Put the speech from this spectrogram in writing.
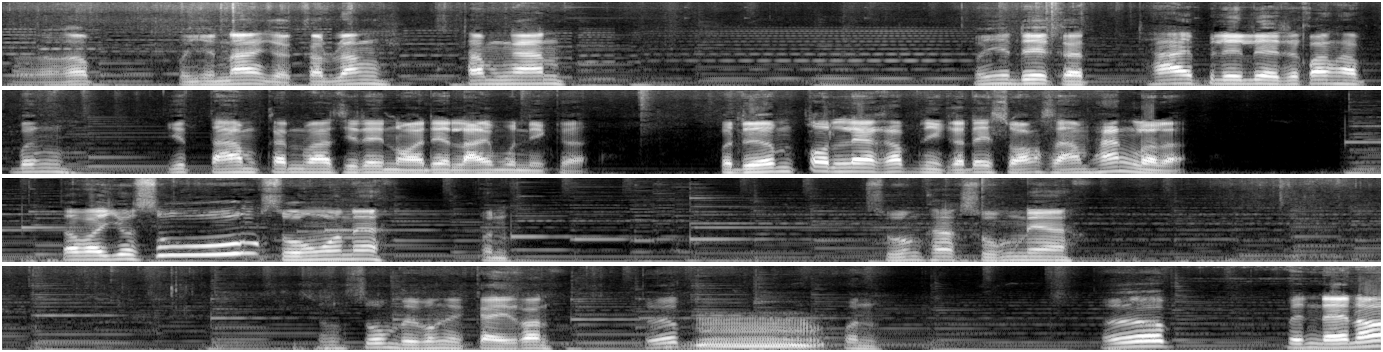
เอาละครับพญานาคก็กำลังทำงานพญาเด็กก็ท้ายไปเรื่อยๆสักก่อนครับ เบิ้งยึดตามกันว่าสิได้หน่อยได้หลายมุนนี่ก็ประเดิมต้นแรกครับนี่ก็ได้สองสามห้างแล้วล่ะ แต่ว่าอยู่สูงสูงมันเนี่ยคนสูงคักสูงเนี่ยสูงส้มไปบางไกลๆก่อนเอ๊บคนเอ๊บเป็นไดเนา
